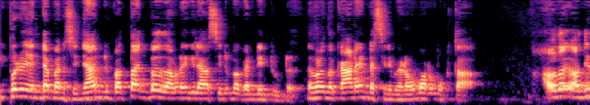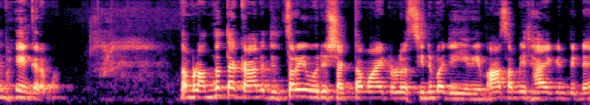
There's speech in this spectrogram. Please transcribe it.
ഇപ്പോഴും എന്റെ മനസ്സിൽ ഞാനൊരു പത്ത് അൻപത് തവണയെങ്കിലും ആ സിനിമ കണ്ടിട്ടുണ്ട്. നിങ്ങളൊന്ന് കാണേണ്ട സിനിമയാണ് ഒമർ മുക്താർ അത് അതിഭയങ്കരമാണ്. നമ്മൾ അന്നത്തെ കാലത്ത് ഇത്രയും ഒരു ശക്തമായിട്ടുള്ള സിനിമ ചെയ്യുകയും ആ സംവിധായകൻ പിന്നെ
